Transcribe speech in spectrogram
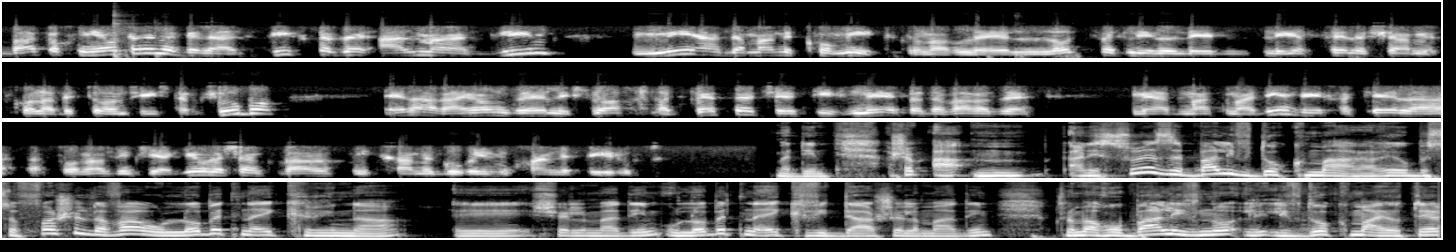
בתוכניות האלה ולהדפיס כזה על מאדים מאדמה מקומית. כלומר, לא צריך לייצא לשם את כל הבטון שהשתמשו בו, אלא הרעיון זה לשלוח מדפסת שתבנה את הדבר הזה מאדמת מאדים ויחכה לאסטרונאוטים שיגיעו לשם כבר מתחם מגורים מוכן לפעילות. מדהים. עכשיו, הניסוי הזה בא לבדוק מה? הרי הוא בסופו של דבר הוא לא בתנאי קרינה, של המאדים, הוא לא בתנאי כבידה של המאדים, כלומר הוא בא לבנו, לבדוק מה יותר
